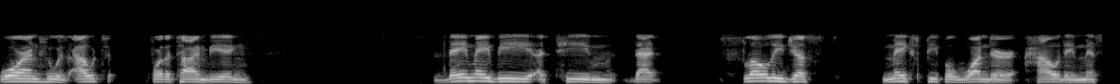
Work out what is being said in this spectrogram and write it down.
Warren, who is out for the time being. They may be a team that slowly just makes people wonder how they missed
